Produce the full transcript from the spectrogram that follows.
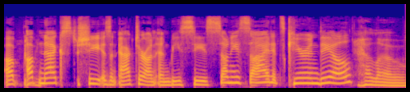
Up up next, she is an actor on NBC's Sunnyside. It's Kiran Deol. Hello.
